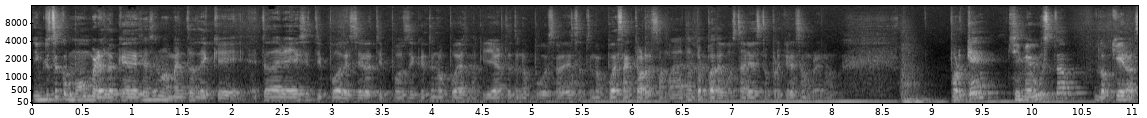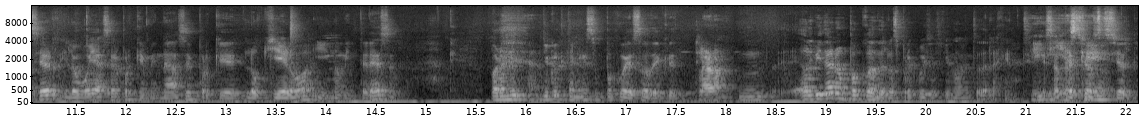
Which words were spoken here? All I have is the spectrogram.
Incluso como hombre, lo que decía hace un momento de que todavía hay ese tipo de estereotipos de que tú no puedes maquillarte, tú no puedes hacer esto, tú no puedes actuar de esa manera, no te puede gustar esto porque eres hombre, ¿no? ¿Por qué? Si me gusta, lo quiero hacer y lo voy a hacer porque me nace, porque lo quiero y no me interesa. Para mí, yo creo que también es un poco eso de que. Claro. Mm, olvidar un poco de los prejuicios finalmente de la gente. Y, esa presión social.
